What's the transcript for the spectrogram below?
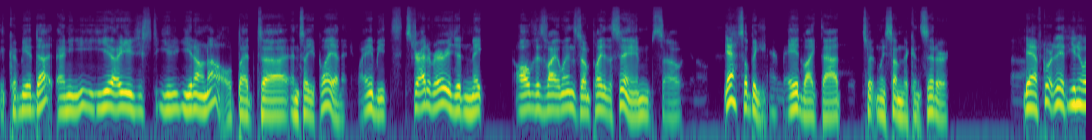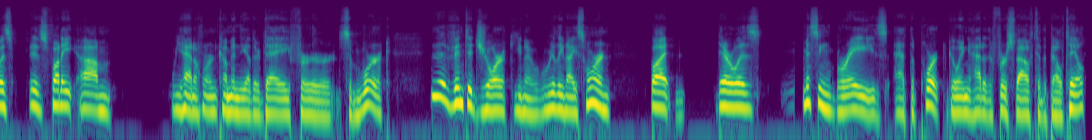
it could be a dud. I mean, you, you know, you just you you don't know, but uh, until you play it anyway. I mean, Stradivari didn't make all of his violins don't play the same, so you know, yeah, something made like that certainly something to consider. Uh, yeah, of course. You know, it's it's funny. Um, we had a horn come in the other day for some work, the vintage York, you know, really nice horn, but mm. there was missing braze at the port going out of the first valve to the bell tail.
